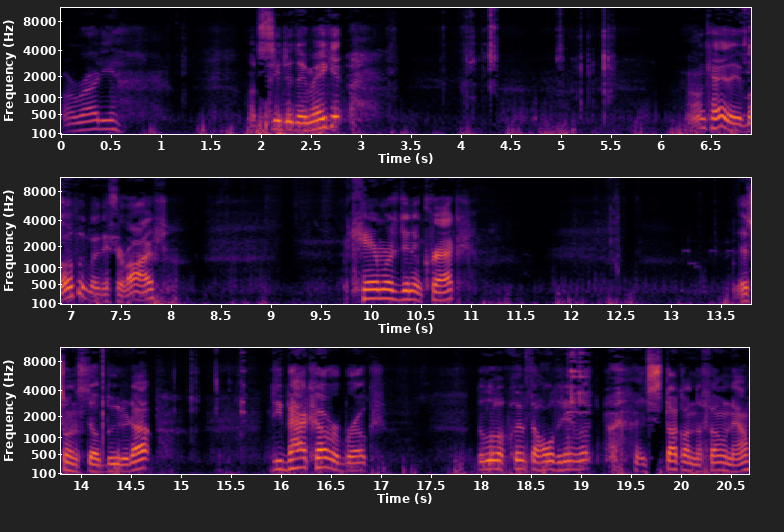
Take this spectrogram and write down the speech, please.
Alrighty. Let's see, did they make it? Okay, they both look like they survived. Cameras didn't crack. This one's still booted up. The back cover broke. The little clips that hold it in, look, it's stuck on the phone now.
